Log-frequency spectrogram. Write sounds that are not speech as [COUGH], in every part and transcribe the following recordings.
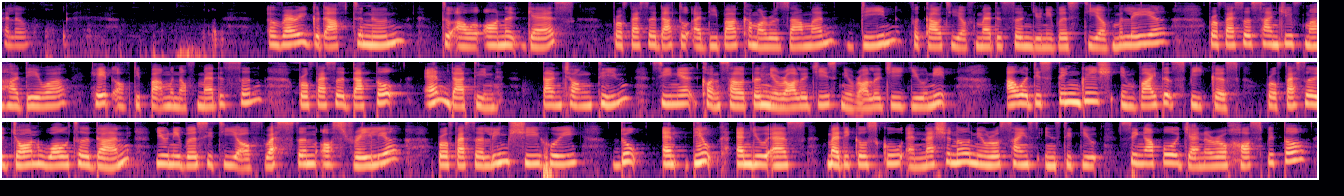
Hello. A very good afternoon to our honored guests, Professor Dato Adeeba Kamarulzaman, Dean, Faculty of Medicine, University of Malaya, Professor Sanjeev Mahadeva, Head of Department of Medicine, Professor Dato and Datin Tan Chong Tin, Senior Consultant Neurologist, Neurology Unit, our distinguished invited speakers, Professor John Walter Dunn, University of Western Australia, Professor Lim Shi Hui, Duke and Duke NUS Medical School and National Neuroscience Institute, Singapore General Hospital,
